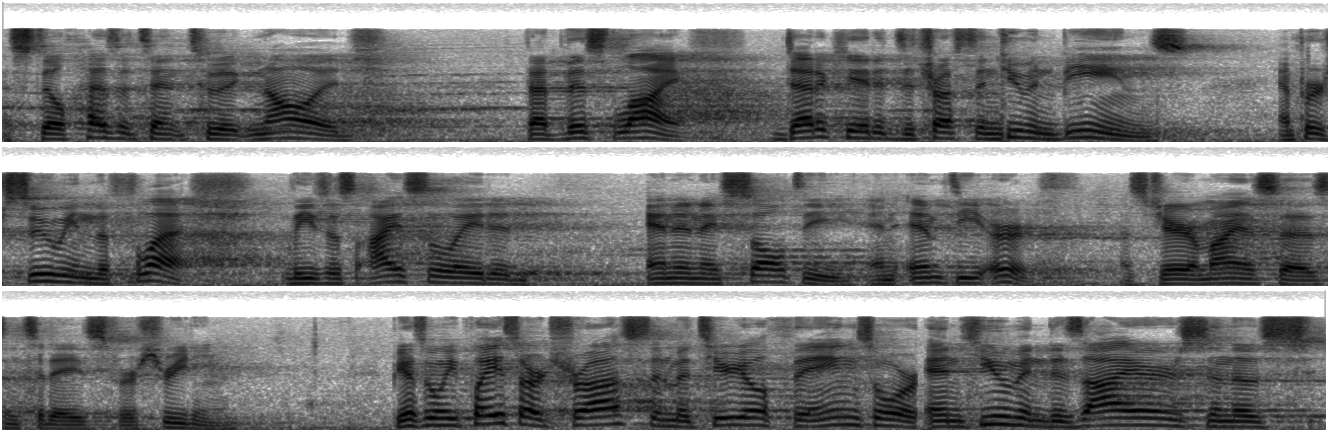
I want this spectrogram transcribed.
is still hesitant to acknowledge that this life, dedicated to trusting human beings and pursuing the flesh, leaves us isolated and in a salty and empty earth, as Jeremiah says in today's first reading. Because when we place our trust in material things or in human desires and those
